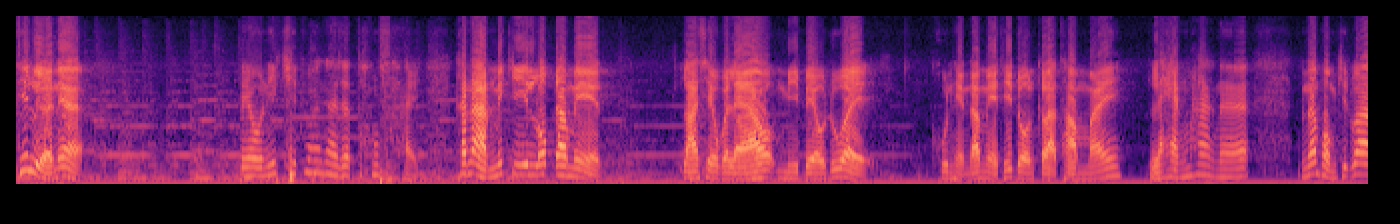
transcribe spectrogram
ที่เหลือเนี่ย เบลนี้คิดว่าน่าจะต้องใส่ ขนาดเมื่อกี้ลบดาเมจลาเชลไปแล้วมีเบลด้วย คุณเห็นดาเมจที่โดนกระทำไหม แรงมากนะฮะ ดังนั้นผมคิดว่า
